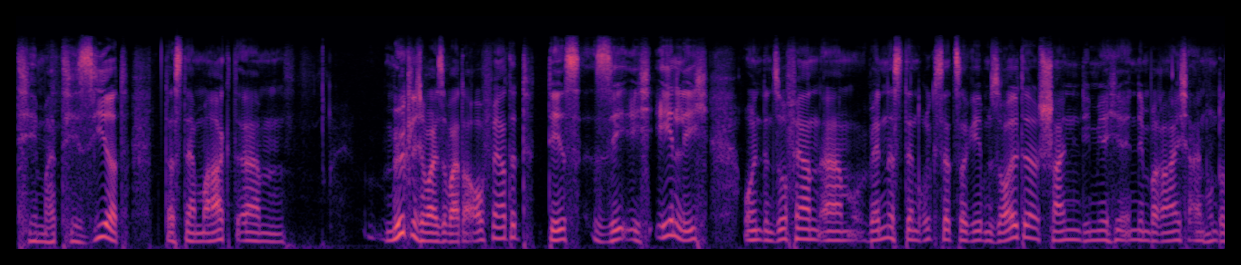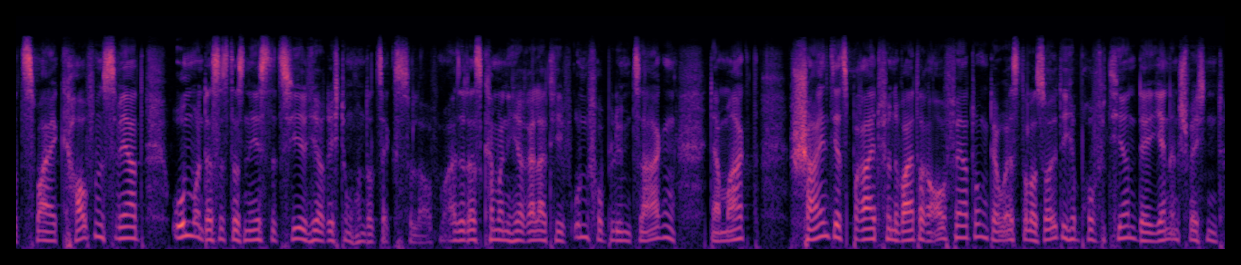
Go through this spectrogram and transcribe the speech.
thematisiert, dass der Markt ähm, möglicherweise weiter aufwertet. Das sehe ich ähnlich. Und insofern, ähm, wenn es denn Rücksetzer geben sollte, scheinen die mir hier in dem Bereich 102 kaufenswert, um, und das ist das nächste Ziel, hier Richtung 106 zu laufen. Also das kann man hier relativ unverblümt sagen. Der Markt scheint jetzt bereit für eine weitere Aufwertung. Der US-Dollar sollte hier profitieren, der Yen entsprechend,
